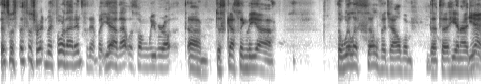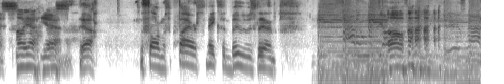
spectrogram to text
this was this was written before that incident, but yeah, that was when we were um, discussing the uh, the Willis Selvage album that uh, he and I did. Yes. Oh yeah. Yes. Yeah. The song was Fire, Snakes, and Booze then. Fighting with your Yeah. Oh. is not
